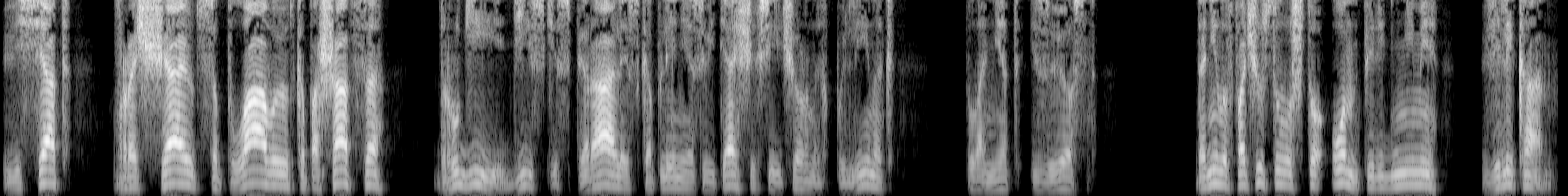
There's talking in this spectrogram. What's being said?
висят, вращаются, плавают, копошатся другие диски, спирали, скопления светящихся и черных пылинок, планет и звезд. Данилов почувствовал, что он перед ними великан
